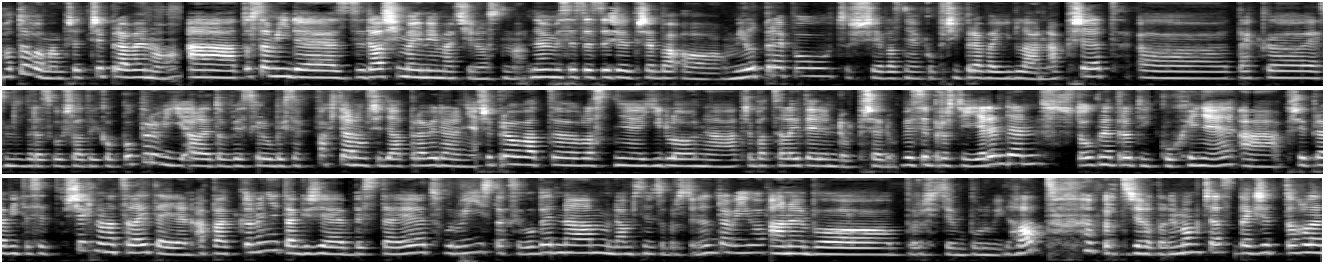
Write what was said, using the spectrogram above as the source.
hotovo, mám předpřipraveno. A to samé jde s dalšíma jinýma činnostmi. Nevím, jestli jste slyšeli třeba o meal prepu, což je vlastně jako příprava jídla napřed, uh, tak uh, já jsem to teda zkoušela jako poprvé, ale je to věc, kterou bych se fakt chtěla naučit dělat pravidelně. Připravovat uh, vlastně jídlo na třeba celý týden dopředu. Vy si prostě jeden den stoupnete do té kuchyně a připravíte si všechno na celý týden. A pak to není tak, že byste je, co budu jíst, tak si objednám, dám si něco prostě nezdravého, anebo prostě budu mít hlad, protože na to nemám čas. Takže tohle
